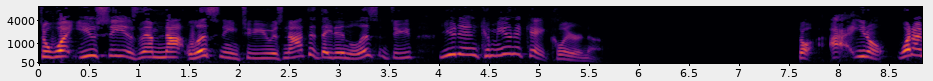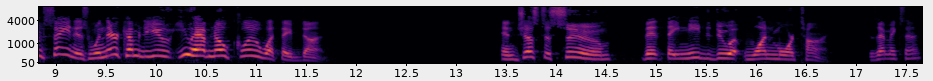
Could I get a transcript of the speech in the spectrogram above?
So, what you see as them not listening to you is not that they didn't listen to you, you didn't communicate clear enough. So, I, you know, what I'm saying is when they're coming to you, you have no clue what they've done. And just assume that they need to do it one more time. Does that make sense?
